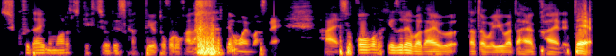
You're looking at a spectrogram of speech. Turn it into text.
宿題の丸付け必要ですかっていうところかなって思いますね。はい。そこを削ればだいぶ、例えば夕方早く帰れて、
